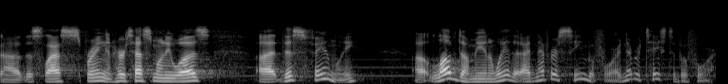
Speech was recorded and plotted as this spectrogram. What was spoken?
uh, this last spring, and her testimony was uh, this family uh, loved on me in a way that I'd never seen before, I'd never tasted before.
